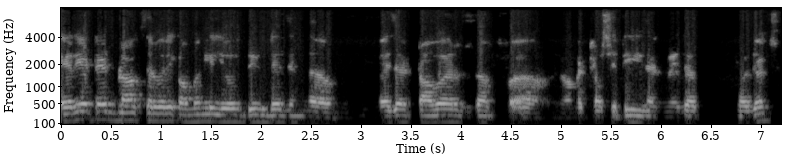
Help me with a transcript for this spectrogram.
aerated blocks are very commonly used these days in the major towers of uh, you know, metro cities and major projects.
